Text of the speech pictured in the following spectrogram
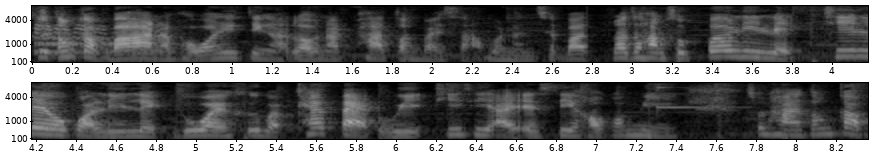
คือต้องกลับบ้านนะเพราะว่าจริงๆอะเรานัดผ่าตอนบ่ายสามวันนั้นใช่ปะเราจะทำซูเปอร์รีเล็กที่เร็วกว่ารีเล็กด้วยคือแบบแค่ 8 วิที่ TISC เขาก็มีสุดท้ายต้องกลับ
